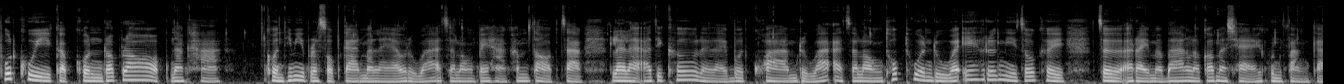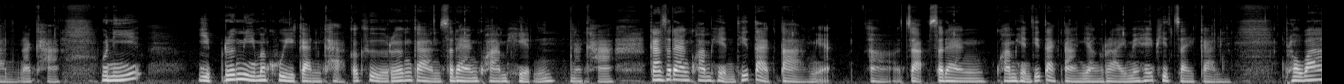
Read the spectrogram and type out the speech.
พูดคุยกับคนรอบๆนะคะ คนที่มีประสบการณ์มาแล้ว หรือว่าอาจจะลองไปหาคำตอบจากหลายๆอาร์ติเคิลหลาย ๆ บทความ หรือว่าอาจจะลองทบทวนดูว่าเอ๊ะเรื่องนี้เจ้าเคยเจออะไรมาบ้าง แล้วก็มาแชร์ให้คุณฟังกันนะคะ วันนี้หยิบเรื่องนี้มาคุยกันค่ะ ก็คือเรื่องการแสดงความเห็นนะคะ การแสดงความเห็นที่แตกต่างเนี่ยจะแสดงความเห็นที่แตกต่างอย่างไรไม่ให้ผิดใจกัน เพราะว่า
